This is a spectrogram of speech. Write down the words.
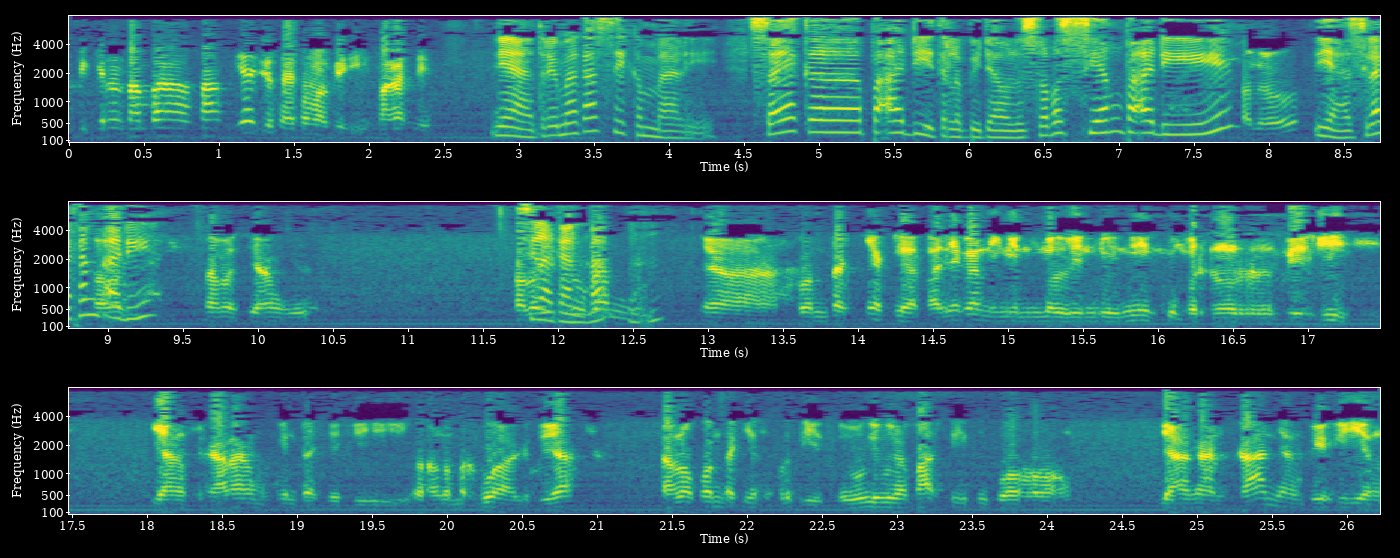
bikin tambah sanksi aja saya sama BI. Makasih. Ya, terima kasih kembali. Saya ke Pak Adi terlebih dahulu. Selamat siang Pak Adi. Halo, Ya, silakan Pak Adi. selamat siang Bu. Kalau Silakan itu Pak. kan, ya konteksnya kelihatannya kan ingin melindungi gubernur BI yang sekarang mungkin tak jadi orang nomor dua gitu ya. Kalau konteksnya seperti itu, ya udah pasti itu bohong. Jangankan yang BI yang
